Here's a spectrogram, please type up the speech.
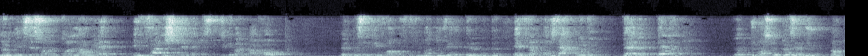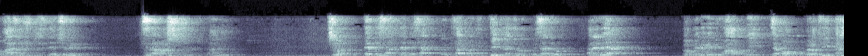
le ministère soit là où il est. Il faut les choses. Et ce qui va pas faux. Mais pour ce qu'il faut, il ne faut pas trouver un terrain dedans. Et finalement, on s'est accordé. Vers vers la, le, je pense le deuxième jour, non, troisième jour, c'était une semaine. C'est là qu'on a changé toute la vie. Sur les messages, les messages, les messages vont être différents de l'autre, message de l'autre. Alléluia. Donc, le bébé dit, ah oui, c'est bon. Mais l'autre, il cache.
